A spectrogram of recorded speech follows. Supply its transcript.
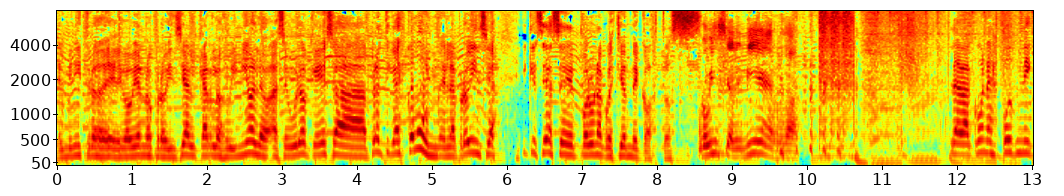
El ministro del gobierno provincial, Carlos Viñolo, aseguró que esa práctica es común en la provincia y que se hace por una cuestión de costos. Provincia de mierda. La vacuna Sputnik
